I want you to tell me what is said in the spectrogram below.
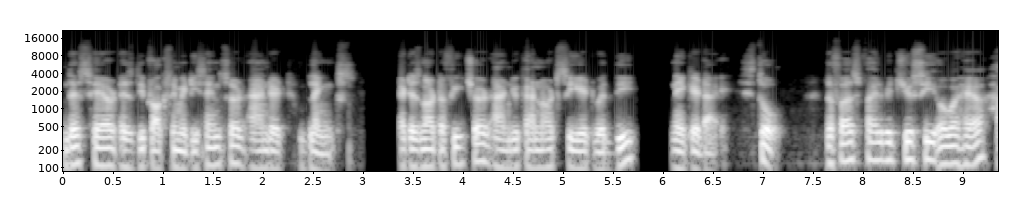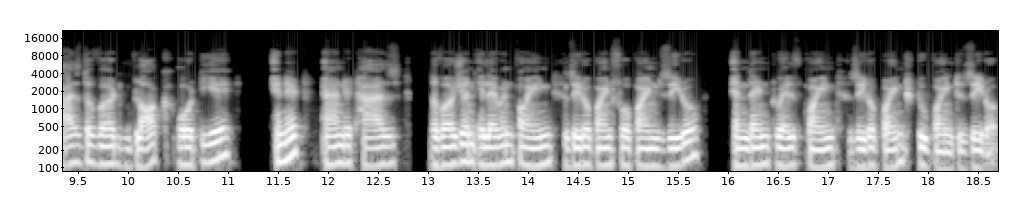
This here is the proximity sensor and it blinks. It is not a feature and you cannot see it with the naked eye. So the first file which you see over here has the word block OTA in it and it has the version 11.0.4.0 and then 12.0.2.0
